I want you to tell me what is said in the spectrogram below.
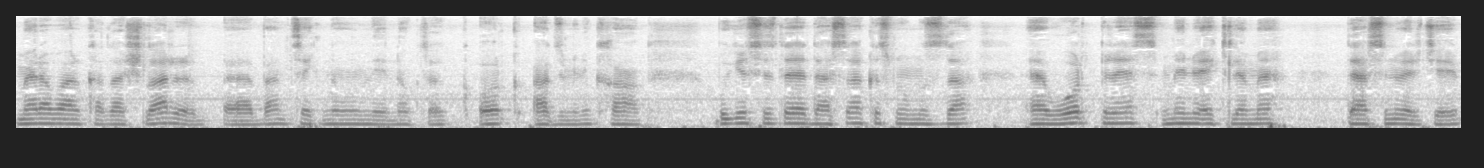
Merhaba arkadaşlar, e, ben teknoloji.org admini Kaan. Bugün sizlere dersler kısmımızda e, WordPress menü ekleme dersini vereceğim.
